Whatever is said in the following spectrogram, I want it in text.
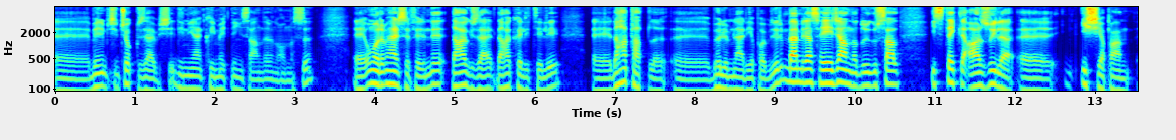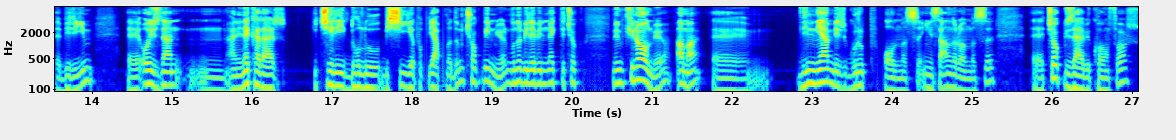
e, benim için çok güzel bir şey. Dinleyen kıymetli insanların olması. E, umarım her seferinde daha güzel, daha kaliteli, e, daha tatlı e, bölümler yapabilirim. Ben biraz heyecanla, duygusal istekle, arzuyla e, iş yapan biriyim. O yüzden hmm, hani ne kadar içeriği dolu bir şey yapıp yapmadığımı çok bilmiyorum. Bunu bilebilmek de çok mümkün olmuyor ama dinleyen bir grup olması, insanlar olması e, çok güzel bir konfor.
